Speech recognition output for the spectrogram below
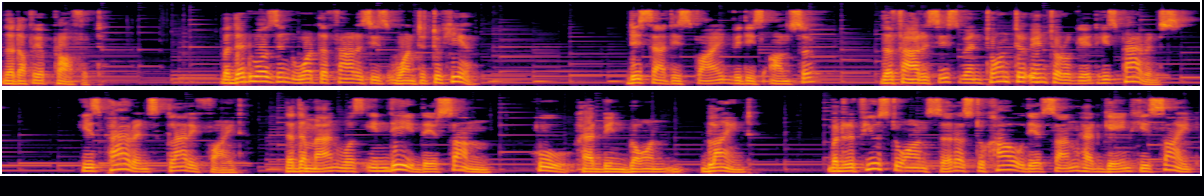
that of a prophet. But that wasn't what the Pharisees wanted to hear. Dissatisfied with his answer, the Pharisees went on to interrogate his parents. His parents clarified that the man was indeed their son who had been born blind, but refused to answer as to how their son had gained his sight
